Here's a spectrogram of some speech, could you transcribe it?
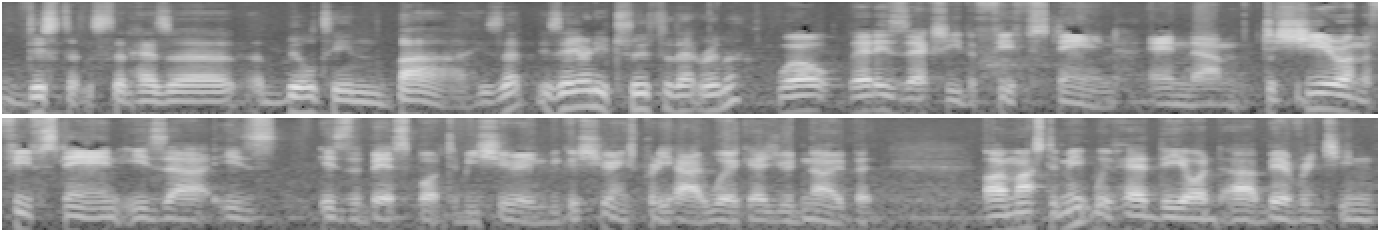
distance that has a, a, built-in bar. Is that is there any truth to that rumor? Well, that is actually the fifth stand, and um, to shear on the fifth stand is uh, is is the best spot to be shearing because shearing is pretty hard work, as you'd know. But I must admit, we've had the odd uh, beverage in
